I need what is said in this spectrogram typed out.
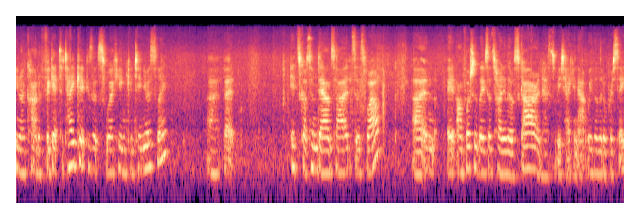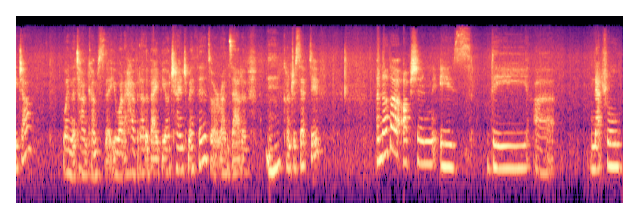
you know, kind of forget to take it because it's working continuously. Uh, but it's got some downsides as well. Uh, and it unfortunately leaves a tiny little scar and has to be taken out with a little procedure when the time comes that you want to have another baby or change methods or it runs out of Mhm. contraceptive. Another option is the uh, natural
